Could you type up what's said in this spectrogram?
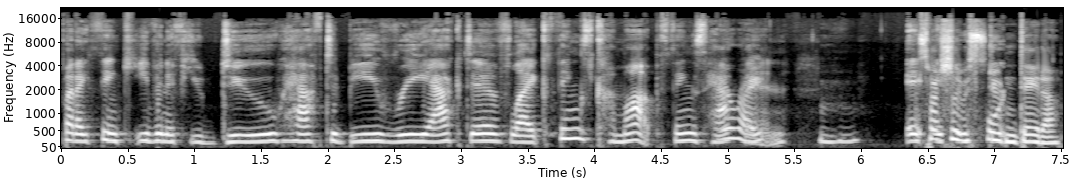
But I think even if you do have to be reactive, like things come up, things happen. You're right. Mm-hmm. It- Especially with important- student data.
